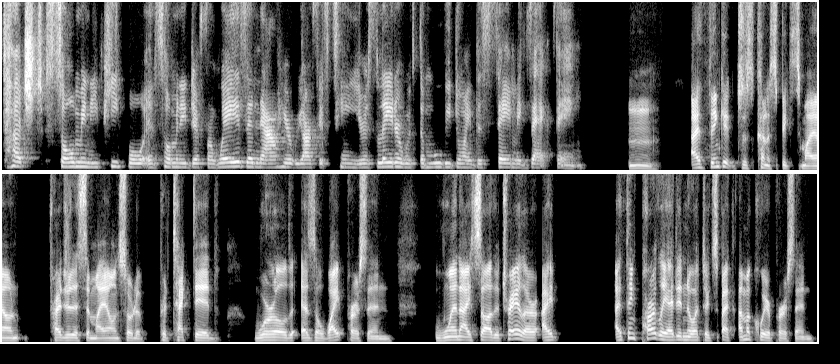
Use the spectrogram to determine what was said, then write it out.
touched so many people in so many different ways. And now here we are 15 years later with the movie doing the same exact thing. Mm. I think it just kind of speaks to my own prejudice and my own sort of protected world as a white person. When I saw the trailer, I I think partly I didn't know what to expect. I'm a queer person,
